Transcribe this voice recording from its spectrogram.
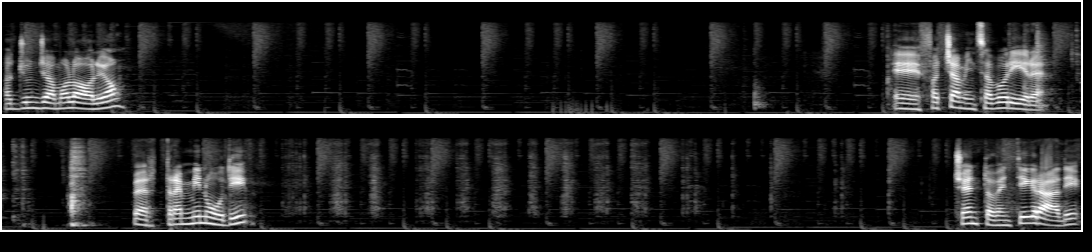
Aggiungiamo l'olio. E facciamo insaporire per 3 minuti 120 gradi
